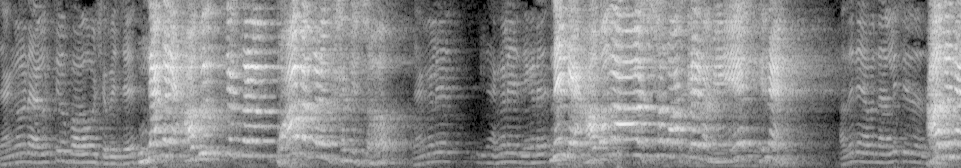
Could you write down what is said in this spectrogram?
ഞങ്ങളുടെ അകൃത്യവും പാവവും ക്ഷമിച്ച് ഞങ്ങളെ അകൃത്യങ്ങളും പാപങ്ങളും ക്ഷമിച്ച് ഞങ്ങളെ ഞങ്ങളെ നിങ്ങളെ നിന്റെ അവകാശമാക്കണമേ. പിന്നെ അതിനെ അവൻ ചെയ്തത് അതിന്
